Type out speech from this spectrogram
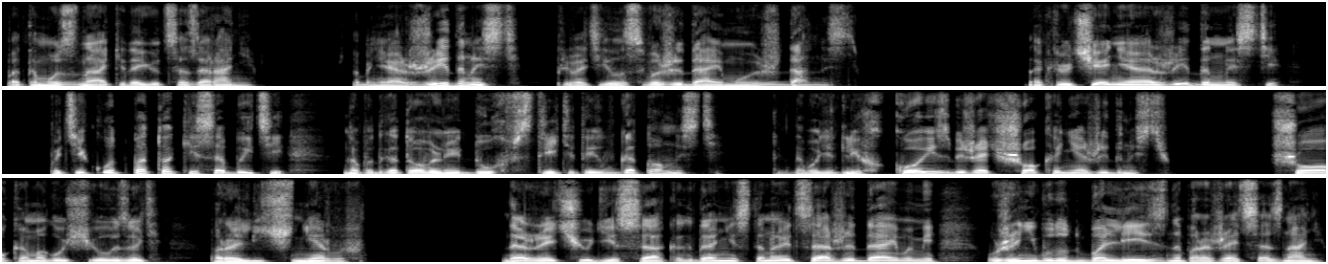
потому знаки даются заранее, чтобы неожиданность превратилась в ожидаемую жданность. На ключе неожиданности потекут потоки событий, но подготовленный дух встретит их в готовности. Тогда будет легко избежать шока неожиданностью, шока, могущего вызвать паралич нервов. Даже чудеса, когда они становятся ожидаемыми, уже не будут болезненно поражать сознание,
